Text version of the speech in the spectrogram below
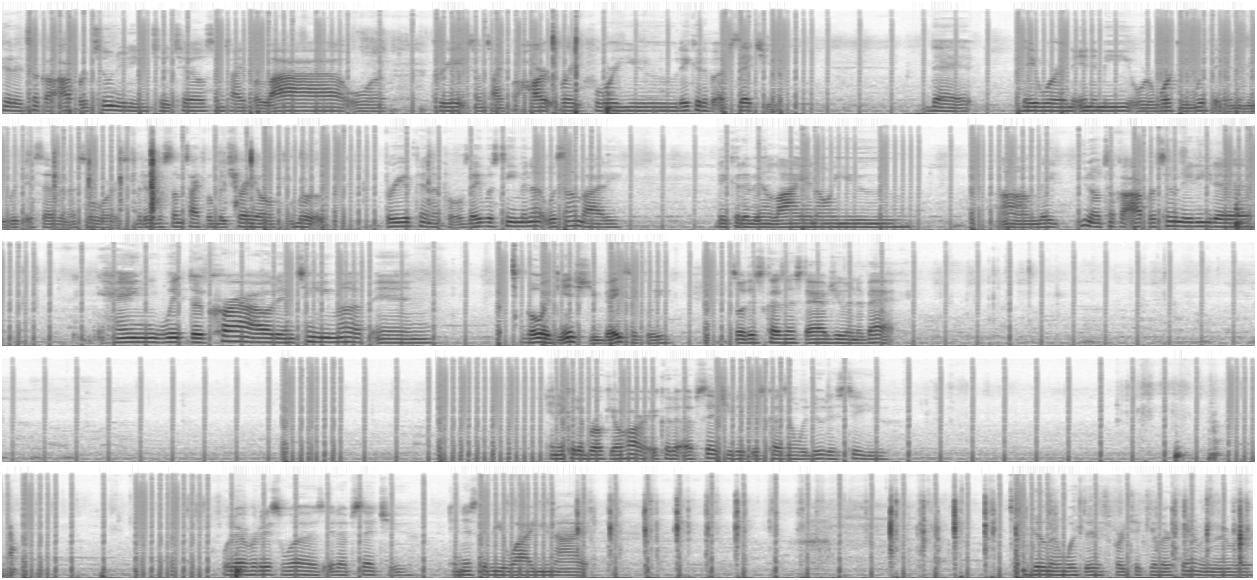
Could have took an opportunity to tell some type of lie or create some type of heartbreak for you. They could have upset you that they were an enemy or working with the enemy with the seven of swords. But it was some type of betrayal. Look, three of pentacles. They was teaming up with somebody. They could have been lying on you. Um, they, you know, took an opportunity to hang with the crowd and team up and go against you, basically. So this cousin stabbed you in the back. And it could have broke your heart. It could have upset you that this cousin would do this to you. Whatever this was, it upset you. And this could be why you're not dealing with this particular family member.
